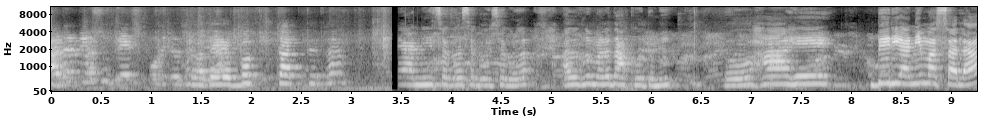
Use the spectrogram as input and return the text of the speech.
अद्रक लसूण पेस्ट पुढे आता हे बघ टाकते हा. आणि सगळं सगळं सगळं. आता तुम्हाला दाखवतो मी. हा आहे बिर्याणी मसाला.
